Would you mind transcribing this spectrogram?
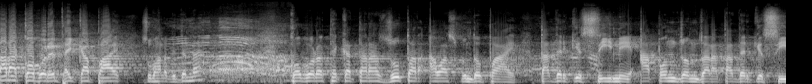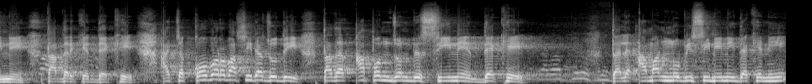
তারা কবরে থেকে পায়। সুবহানাল্লাহ না? কবর থেকে তারা জুতার আওয়াজ পর্যন্ত পায়, তাদেরকে চিনে, আপনজন যারা তাদেরকে চিনে, তাদেরকে দেখে। আচ্ছা কবরবাসীরা যদি তাদের আপনজনকে চিনে, দেখে তাহলে আমার নবী চিনেনি, দেখেনি?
